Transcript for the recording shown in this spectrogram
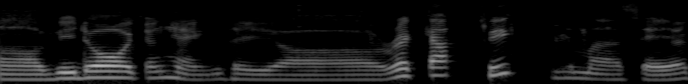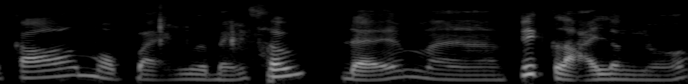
uh, video chẳng hạn thì ờ, uh, Red Cat viết nhưng mà sẽ có một bạn người bản xứ để mà viết lại lần nữa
